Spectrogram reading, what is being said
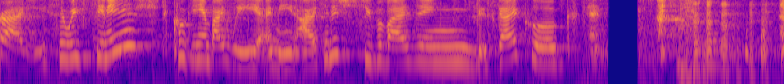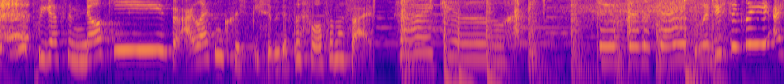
Alrighty, so we finished cooking, and by we, I mean I finished supervising this guy cook. We got some gnocchis, but I like them crispy, so we got the sauce on the side. like you. Do you feel the same? Logistically, I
